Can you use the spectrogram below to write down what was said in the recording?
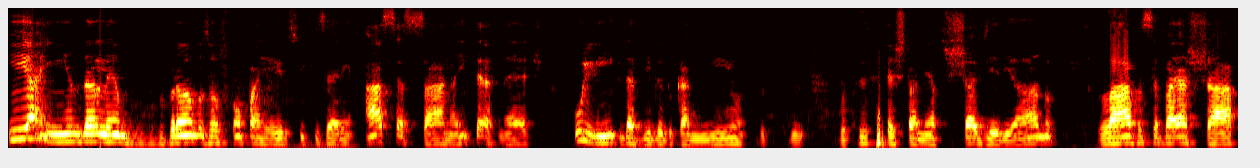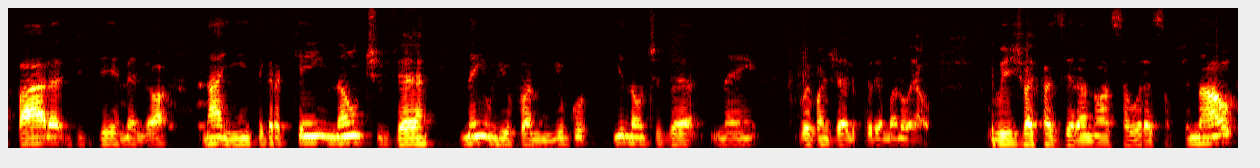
E ainda lembramos aos companheiros que quiserem acessar na internet o link da Bíblia do Caminho, do, do, do Testamento Xavieriano. Lá você vai achar para viver melhor na íntegra. Quem não tiver nem o livro amigo e não tiver nem o Evangelho por Emmanuel. O Luiz vai fazer a nossa oração final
